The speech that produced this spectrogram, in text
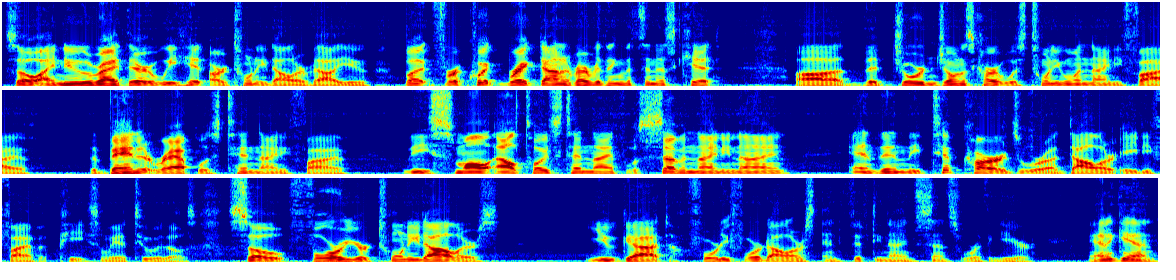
So I knew right there we hit our $20 value. But for a quick breakdown of everything that's in this kit, uh, the Jordan Jonas card was $21.95. The Bandit wrap was $10.95. The small Altoids tin knife was $7.99. And then the tip cards were $1.85 a piece. And we had two of those. So for your $20, you got $44.59 worth of gear. And again,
